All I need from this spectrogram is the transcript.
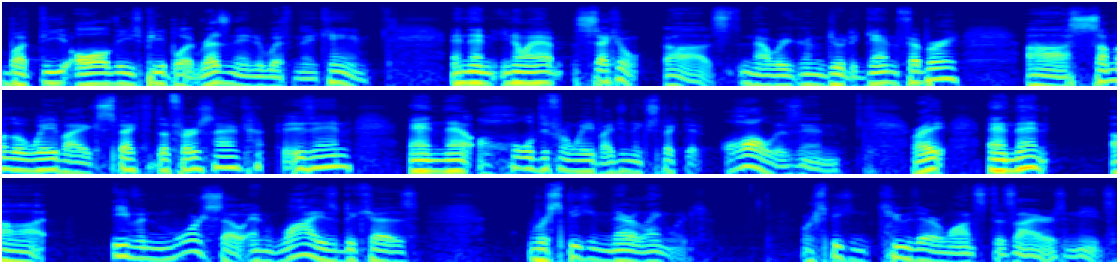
but the all these people it resonated with and they came. And then you know I have second. Uh, now we're going to do it again February. Uh, some of the wave I expected the first time is in, and now a whole different wave I didn't expect at all is in, right? And then uh, even more so, and why is because we're speaking their language. We're speaking to their wants, desires, and needs,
